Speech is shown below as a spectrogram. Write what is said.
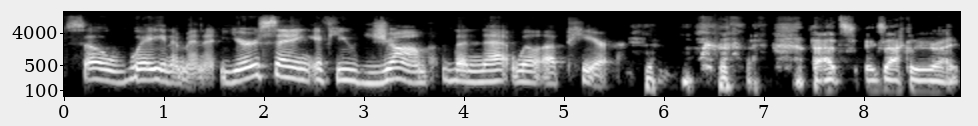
So, wait a minute. You're saying if you jump, the net will appear. that's exactly right.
